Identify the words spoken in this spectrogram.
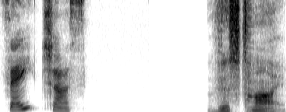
Цей час. This time.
